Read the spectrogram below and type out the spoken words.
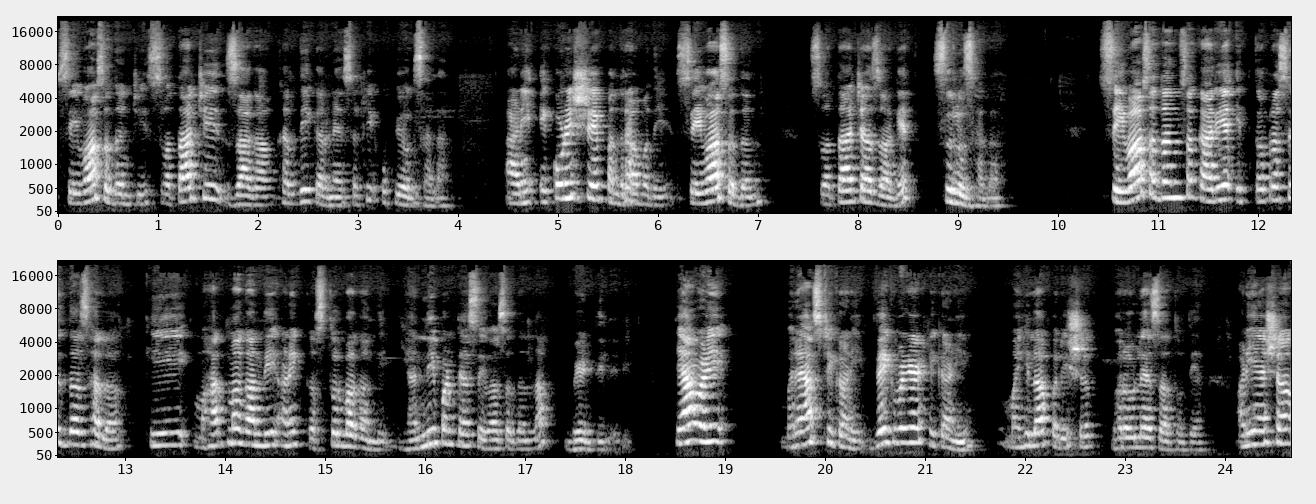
सेवा सदनची स्वतःची जागा खरेदी करण्यासाठी उपयोग झाला. आणि एकोणीसशे पंधरामध्ये सेवा सदन स्वतःच्या जागेत सुरू झालं. सेवा सदनचं कार्य इतकं प्रसिद्ध झालं की महात्मा गांधी आणि कस्तुरबा गांधी यांनी पण त्या सेवा सदनला भेट दिलेली. त्यावेळी बऱ्याच ठिकाणी वेगवेगळ्या ठिकाणी महिला परिषद भरवल्या जात होत्या. आणि अशा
